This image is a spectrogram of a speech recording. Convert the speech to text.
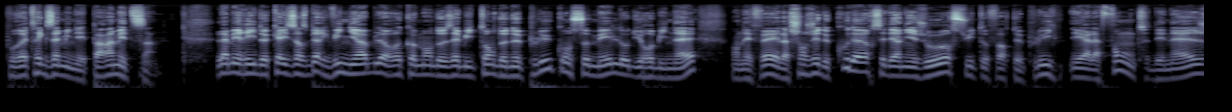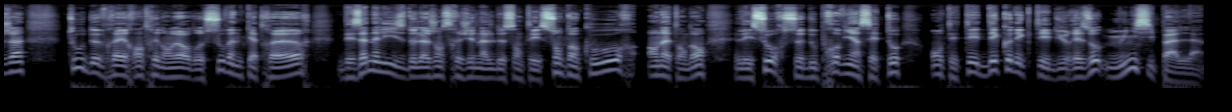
pour être examinée par un médecin. La mairie de Kaisersberg-Vignoble recommande aux habitants de ne plus consommer l'eau du robinet. En effet, elle a changé de couleur ces derniers jours suite aux fortes pluies et à la fonte des neiges. Tout devrait rentrer dans l'ordre sous 24 heures. Des analyses de l'Agence régionale de santé sont en cours. En attendant, les sources d'où provient cette eau ont été déconnectées du réseau municipal.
